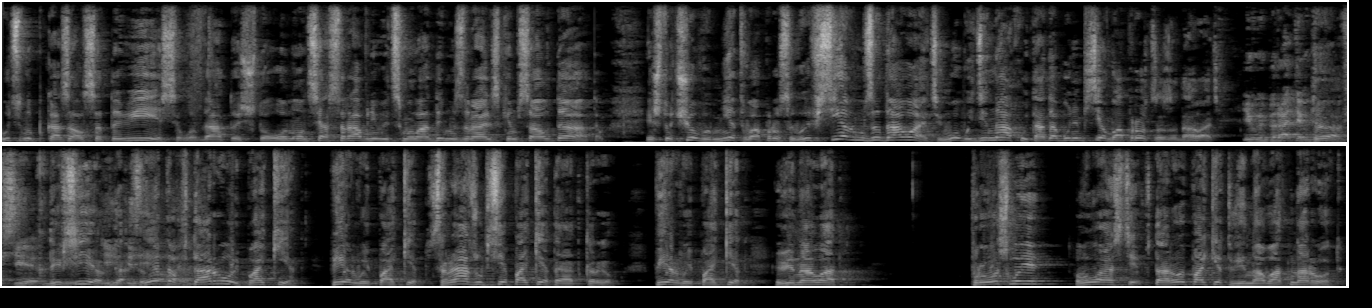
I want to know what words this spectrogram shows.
Путину показалось это весело, да, то есть, что он, он себя сравнивает с молодым израильским солдатом. И что, что вы мне вопросы? Вы всем задавайте. Вов, иди нахуй, тогда будем всем вопросы задавать. И выбирать их да, всех. Да и всех, и, да. И это второй пакет. Первый пакет. Сразу все пакеты открыл. Первый пакет виноват прошлые власти. Второй пакет виноват народ.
